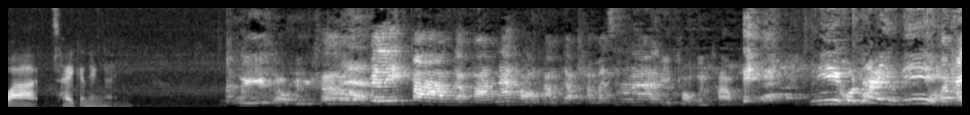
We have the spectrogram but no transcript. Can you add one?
ว่าใช้กันยังไง อุ้ยขอบคุณครับเป็นลิปบาล์มกับมาร์กหน้าทองคำกับธรรมชาติอุ้ยขอบคุณครับนี่คนให้อยู่นี่คนให้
